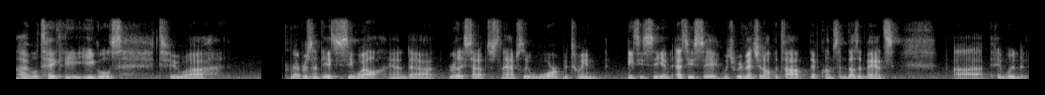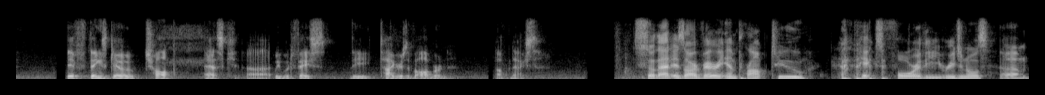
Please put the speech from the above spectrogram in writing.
I will take the Eagles to uh, represent the ACC well and uh, really set up just an absolute war between ACC and SEC, which we mentioned off the top. If Clemson does advance, uh, it would, if things go chalk esque, uh, we would face the Tigers of Auburn up next. So that is our very impromptu picks for the regionals. Um,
